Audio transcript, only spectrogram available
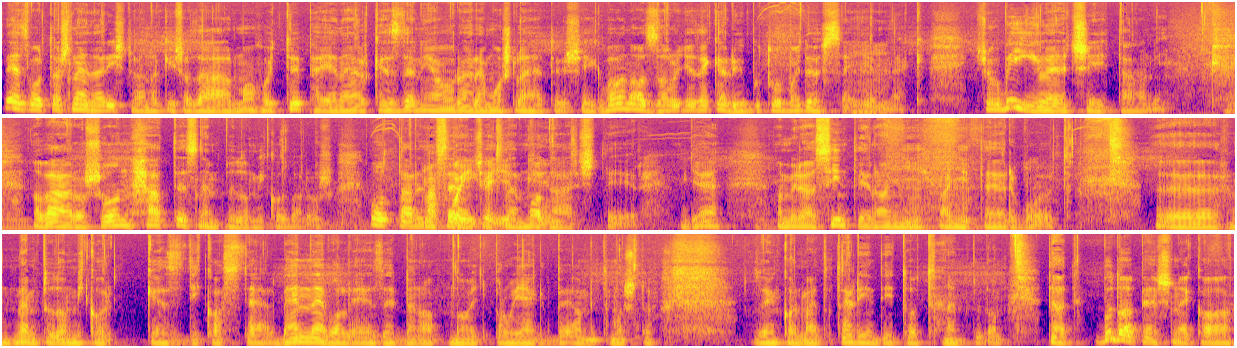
ez volt a Snenner Istvánnak is az álma, hogy több helyen elkezdeni, ahol erre most lehetőség van, azzal, hogy ezek előbb-utóbb majd összeérnek. Hmm. És akkor végig lehet sétálni. A városon, hát ez nem tudom, mikor valós. Ott áll ez a szerencsétlen Madács tér, ugye? Amiről szintén annyi, annyi terv volt. Ö, nem tudom, mikor kezdik azt el. Benne van -e ez ebben a nagy projektben, amit most a, az önkormányzat elindított, nem tudom. Tehát Budapestnek a,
